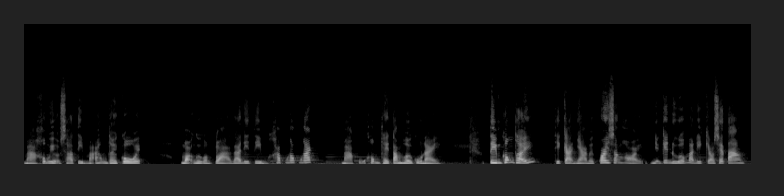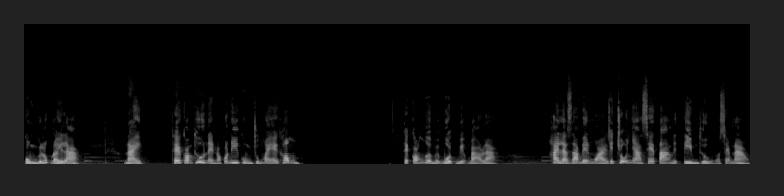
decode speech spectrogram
mà không hiểu sao tìm mãi không thấy cô ấy. Mọi người còn tỏa ra đi tìm khắp ngóc ngách mà cũng không thấy tăm hơi cô này. Tìm không thấy thì cả nhà mới quay sang hỏi những cái đứa mà đi kéo xe tang cùng cái lúc đấy là này, thế con thư này nó có đi cùng chúng mày hay không? Thế có người mới buột miệng bảo là, hay là ra bên ngoài cái chỗ nhà xe tang để tìm thử nó xem nào.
